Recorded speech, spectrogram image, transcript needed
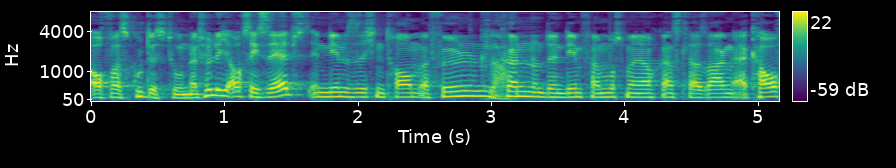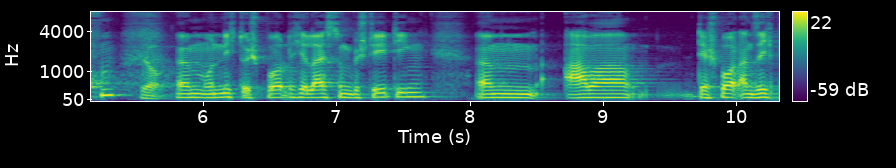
auch was Gutes tun. Natürlich auch sich selbst, indem sie sich einen Traum erfüllen Klar. können und in dem Fall muss man ja auch ganz klar sagen, erkaufen Ja. ähm, und nicht durch sportliche Leistung bestätigen. Ähm, aber der Sport an sich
